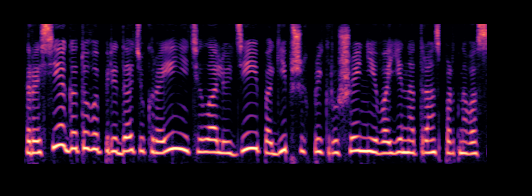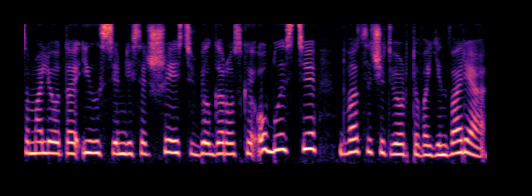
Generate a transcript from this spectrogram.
Россия готова передать Украине тела людей, погибших при крушении военно-транспортного самолета Ил-76 в Белгородской области 24 января.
